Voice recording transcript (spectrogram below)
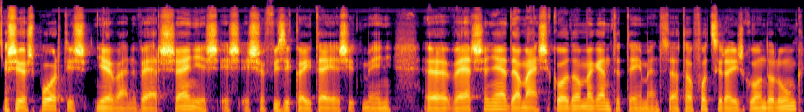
és a sport is nyilván verseny, és, és, és a fizikai teljesítmény versenye, de a másik oldalon meg entertainment. Tehát ha a focira is gondolunk,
